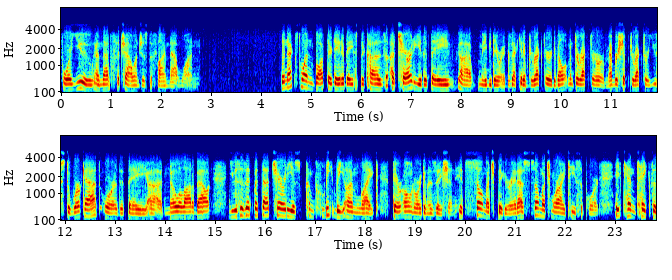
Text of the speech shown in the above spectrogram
for you, and that's the challenge is to find that one. The next one bought their database because a charity that they, uh, maybe their executive director, development director, or membership director used to work at or that they uh, know a lot about uses it, but that charity is completely unlike their own organization. It's so much bigger. It has so much more IT support. It can take the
